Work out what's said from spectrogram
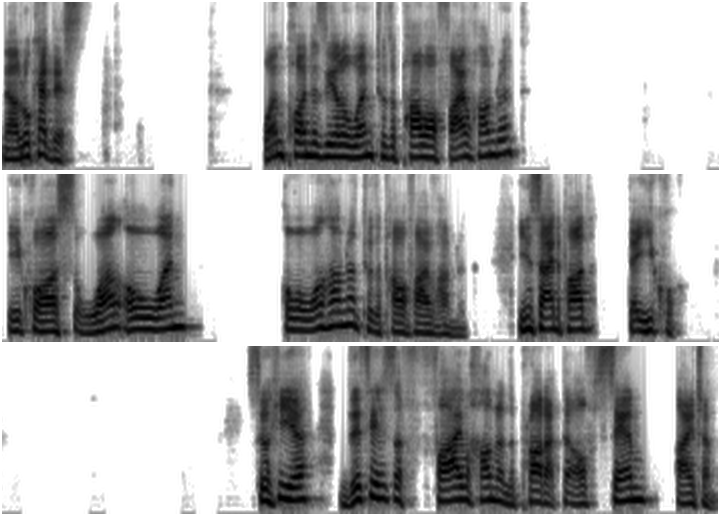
Now look at this. 1.01 to the power of 500 equals 101 over 100 to the power 500. Inside the part, they equal. So here, this is a 500 product of same item,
